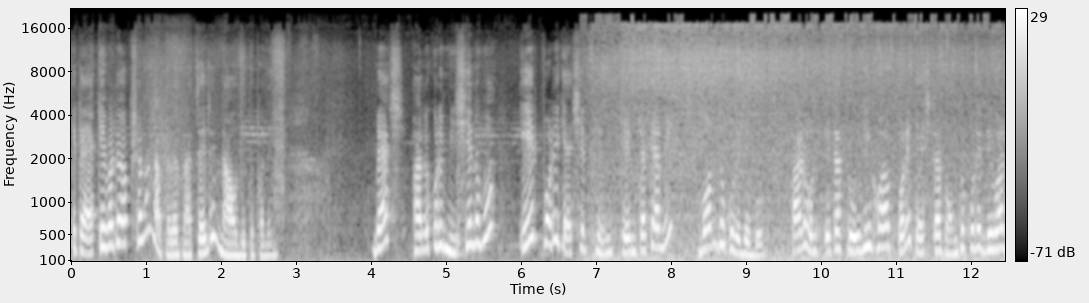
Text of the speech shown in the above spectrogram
এটা একেবারে অপশনাল, আপনারা না চাইলে নাও দিতে পারেন। ব্যাস, ভালো করে মিশিয়ে নেব। এরপরে গ্যাসের ফ্লেম- ফ্লেমটাকে আমি বন্ধ করে দেব। কারণ এটা তৈরি হওয়ার পরে গ্যাসটা বন্ধ করে দেওয়ার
